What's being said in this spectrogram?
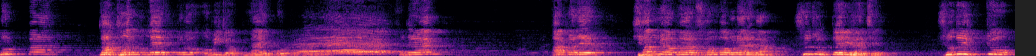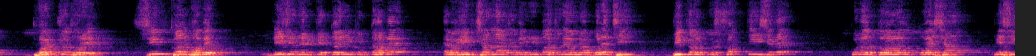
লুটপাট, দখলের কোন অভিযোগ নাই করতে পারবে সুতরাং আপনাদের সামনে অপার সম্ভাবনার এবং সুযোগ তৈরি হয়েছে। শুধু একটু ধৈর্য ধরে শৃঙ্খলভাবে নিজেদেরকে তৈরি করতে হবে এবং ইনশাল্লাহ আগামী নির্বাচনে আমরা বলেছি বিকল্প শক্তি হিসেবে কোনো দল, পয়সা বেশি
